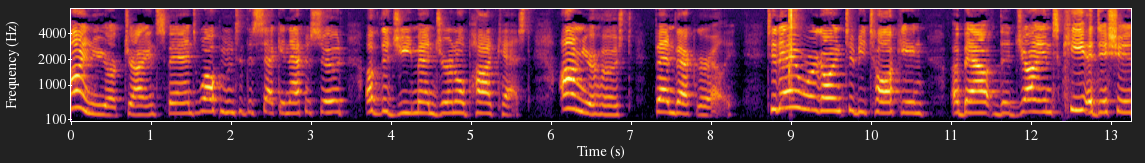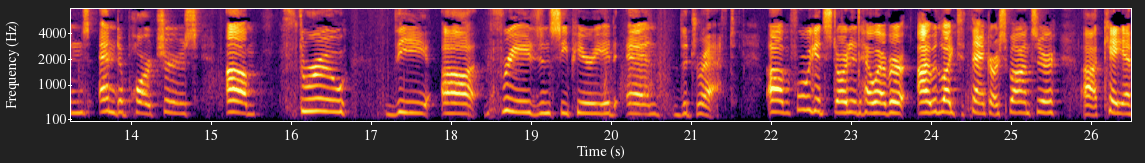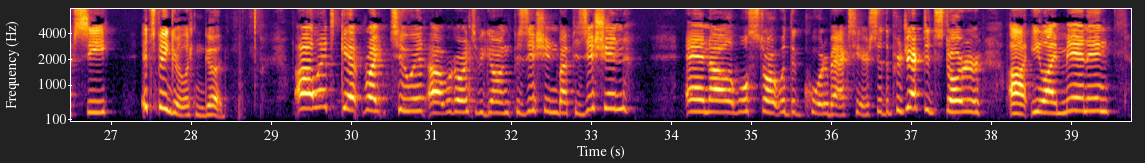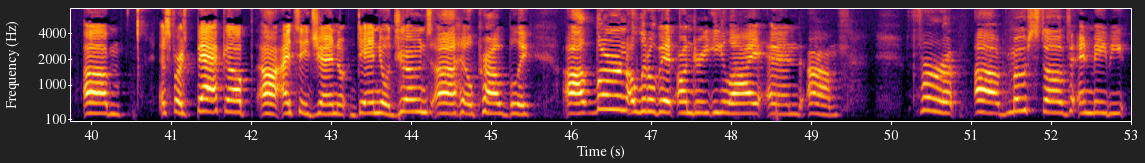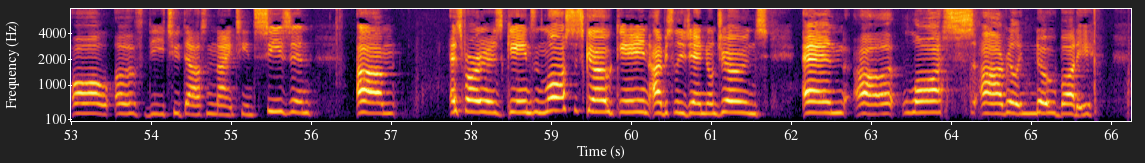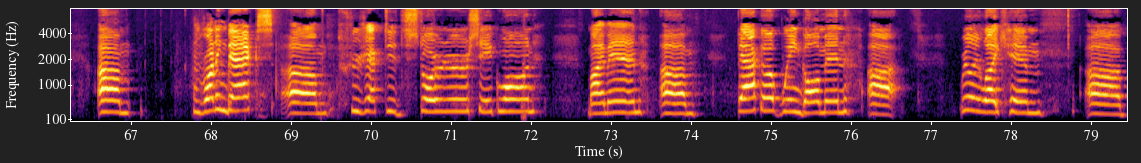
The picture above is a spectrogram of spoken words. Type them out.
Hi, New York Giants fans. Welcome to the second episode of the G Men Journal podcast. I'm your host, Ben Vecchiarelli. Today we're going to be talking about the Giants' key additions and departures um, through the uh, free agency period and the draft. Uh, before we get started, however, I would like to thank our sponsor, uh, KFC. It's finger looking good. Uh, let's get right to it. Uh, we're going to be going position by position, and uh, we'll start with the quarterbacks here. So the projected starter, uh, Eli Manning. Um, as far as backup, uh, I'd say Jan- Daniel Jones. Uh, he'll probably learn a little bit under Eli, and um, for most of and maybe all of the 2019 season. Um, as far as gains and losses go, gain obviously Daniel Jones, and uh, loss uh, really nobody. Um, running backs, um, projected starter Saquon, my man. Um, backup Wayne Gallman, uh, really like him. Uh,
